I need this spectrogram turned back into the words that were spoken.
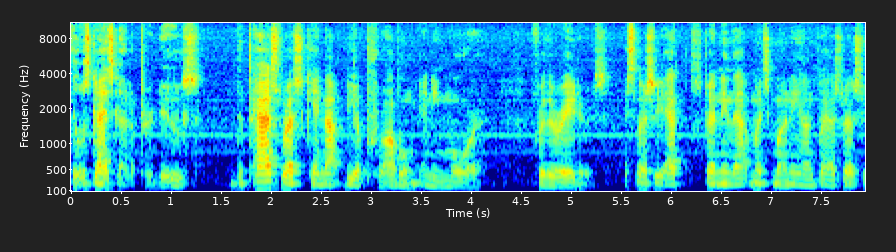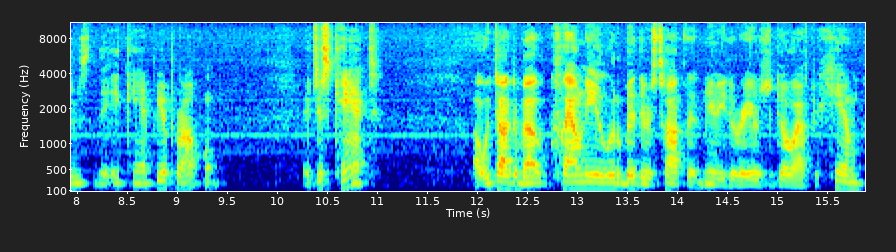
Those guys got to produce. The pass rush cannot be a problem anymore for the Raiders, especially at spending that much money on pass rushers. It can't be a problem. It just can't. Uh, we talked about Clowney a little bit. There's talk that maybe the Raiders would go after him.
